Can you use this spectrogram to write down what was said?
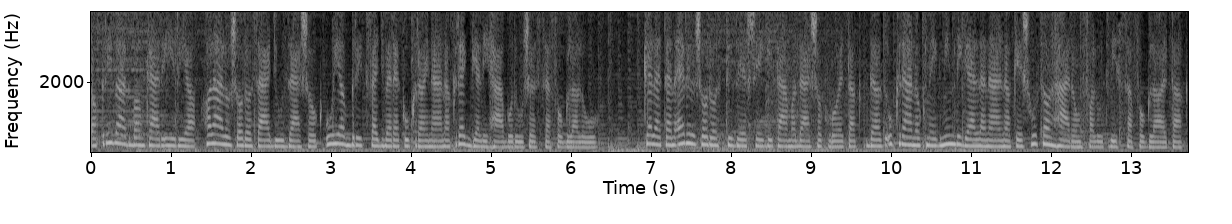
A privát bankár írja, halálos orosz ágyúzások, újabb brit fegyverek Ukrajnának reggeli háborús összefoglaló. Keleten erős orosz tüzérségi támadások voltak, de az ukránok még mindig ellenállnak és 23 falut visszafoglaltak.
